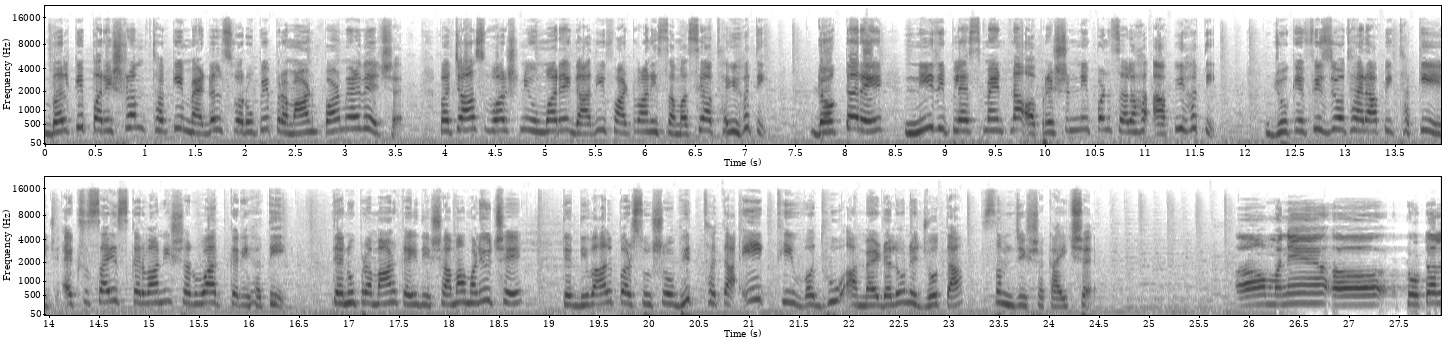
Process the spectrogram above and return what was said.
બલકે પરિશ્રમ થકી મેડલ સ્વરૂપે પ્રમાણ પણ મેળવે છે. પચાસ વર્ષની ઉંમરે ગાદી ફાટવાની સમસ્યા થઈ હતી. ડોક્ટરે ની રિપ્લેસમેન્ટના ઓપરેશનની પણ સલાહ આપી હતી. જો કે ફિઝિયોથેરાપી થકી જ એક્સરસાઇઝ કરવાની શરૂઆત કરી હતી. તેનું પ્રમાણ કઈ દિશામાં મળ્યું છે તે દિવાલ પર સુશોભિત થતા એકથી વધુ આ મેડલોને જોતા સમજી શકાય છે. મને ટોટલ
